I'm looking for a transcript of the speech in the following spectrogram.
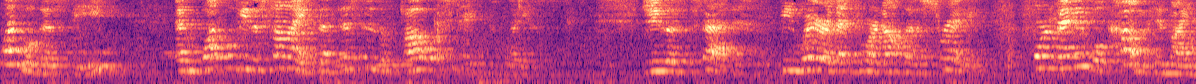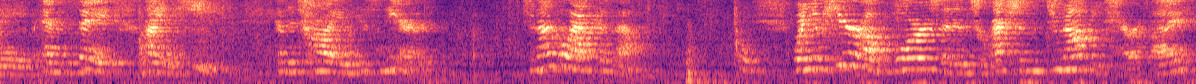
when will this be? And what will be the sign that this is about to take place? Jesus said, Beware that you are not led astray. For many will come in my name and say, I am he, and the time is near. Do not go after them. When you hear of wars and insurrections, do not be terrified,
